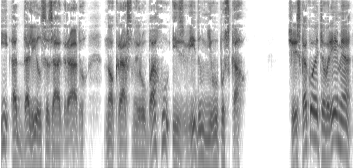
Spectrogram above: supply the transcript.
и отдалился за ограду, но красную рубаху из виду не выпускал. Через какое-то время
